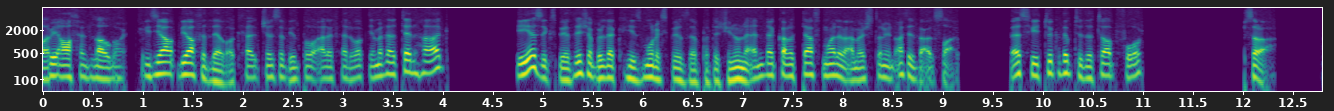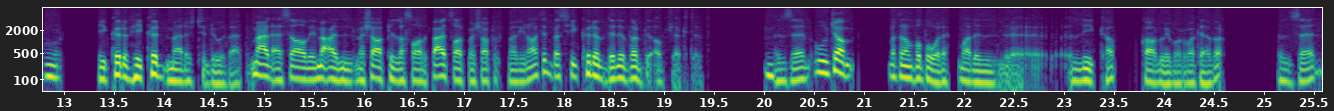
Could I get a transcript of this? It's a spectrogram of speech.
بياخذ له بياخذ له وقت هل تشيلسي بينطر على الوقت يعني مثلا تن هي is experienced ليش أقول لك؟ he's more experienced بوتشينو لأنه كان ال task ماله مع مانشستر يونايتد بعد صعب بس he took them to the top four بسرعة. He could have he could manage to do that. مع الاسامي مع المشاكل اللي صارت. بعد صارت مشاكل في مان يونايتد بس he could have delivered the objective. زين. وجاب مثلا بطولة مال ال league cup Carling or whatever زين.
